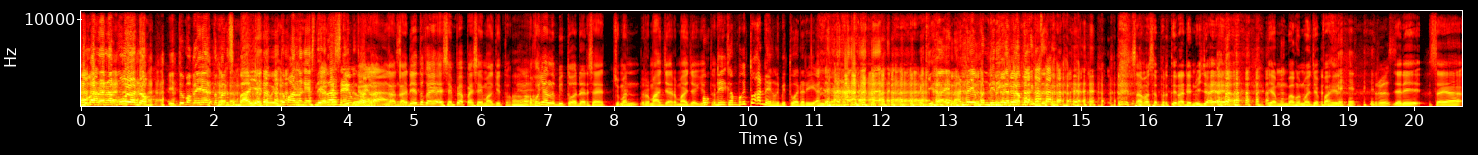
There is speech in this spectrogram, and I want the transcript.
Bukan anak muda dong. Itu makanya teman sebaya itu. Itu mah anak SD lagi SMP dong. Enggak, lah. enggak, enggak, enggak. Dia itu kayak SMP apa SMA gitu. Oh. Pokoknya lebih tua dari saya. Cuman remaja, remaja Oh, gitu. di kampung itu ada yang lebih tua dari Anda ya? Kirain Anda yang mendirikan kampung itu. Sama seperti Raden Wijaya ya yang membangun Majapahit. Terus Jadi saya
